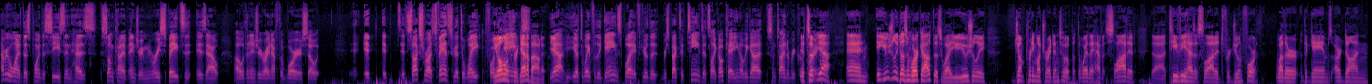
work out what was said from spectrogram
everyone at this point of the season has some kind of injury. I mean, Marreese Speights is out uh, with an injury right now for the Warriors, so it it it sucks for us fans to have to wait for. You almost games. forget about it. Yeah, you have to wait for the games, but if you're the respective teams, it's like okay, you know, we got some time to recuperate. It's a yeah, and it usually doesn't work out this way. You usually jump pretty much right into it, but the way they have it slotted, uh, TV has it slotted for June fourth. Whether the games are done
